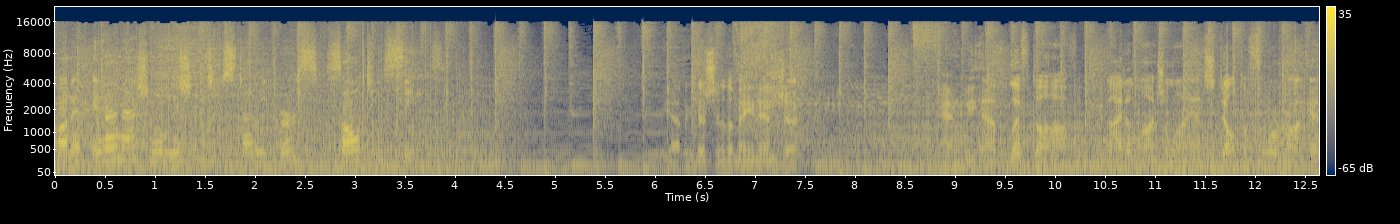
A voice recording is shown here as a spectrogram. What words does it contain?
on an international mission to study Earth's salty seas. Have ignition of the main engine. And we have liftoff of the United Launch Alliance Delta 4 rocket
